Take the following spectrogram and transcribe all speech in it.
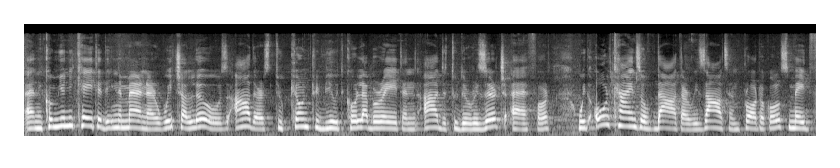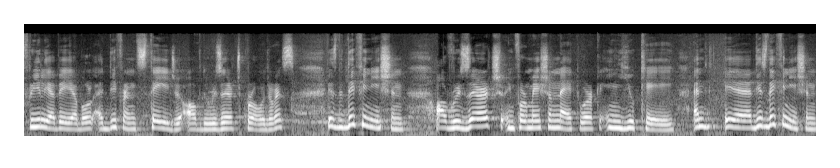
and communicated in a manner which allows others to contribute, collaborate and add to the research effort with all kinds of data, results and protocols made freely available at different stages of the research progress is the definition of research information network in UK and uh, this definition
